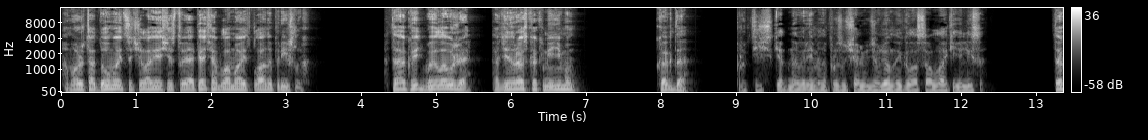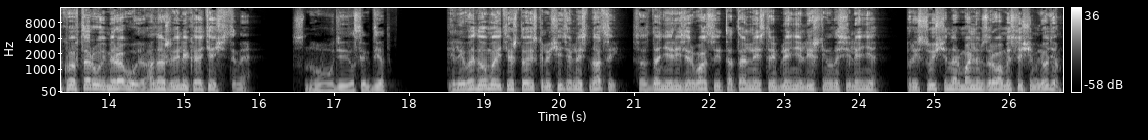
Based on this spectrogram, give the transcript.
А может, одумается человечество и опять обломает планы пришлых. Так ведь было уже, один раз как минимум». «Когда?» Практически одновременно прозвучали удивленные голоса Лаки и Лиса. «Так во Вторую мировую, она же Великая Отечественная». Снова удивился дед. Или вы думаете, что исключительность наций, создание резерваций и тотальное истребление лишнего населения присущи нормальным здравомыслящим людям?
